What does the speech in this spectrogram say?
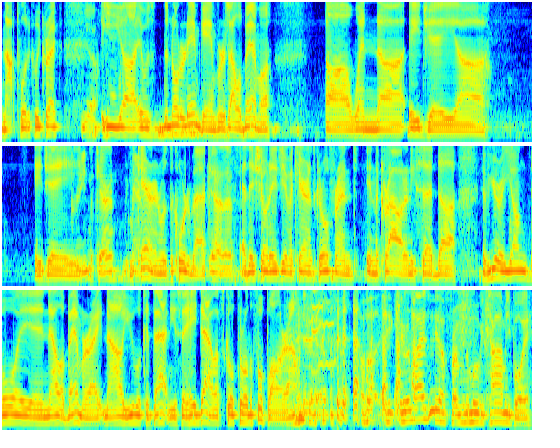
not politically correct. Yeah. He uh, it was the Notre Dame game versus Alabama uh, when uh, AJ uh, AJ Green? McCarron. McCarron was the quarterback. Yeah, that's- And they showed AJ McCarron's girlfriend in the crowd, and he said, uh, "If you're a young boy in Alabama right now, you look at that and you say, hey, Dad, let's go throw the football around.'" Well, it, it reminds me of from the movie Tommy Boy.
